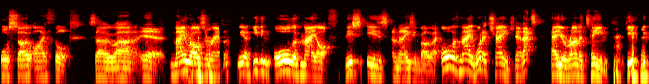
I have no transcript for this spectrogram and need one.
or so I thought. So uh, yeah, May rolls around. we are giving all of May off. This is amazing, by the way. All of May, what a change! Now that's how you run a team. Give the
